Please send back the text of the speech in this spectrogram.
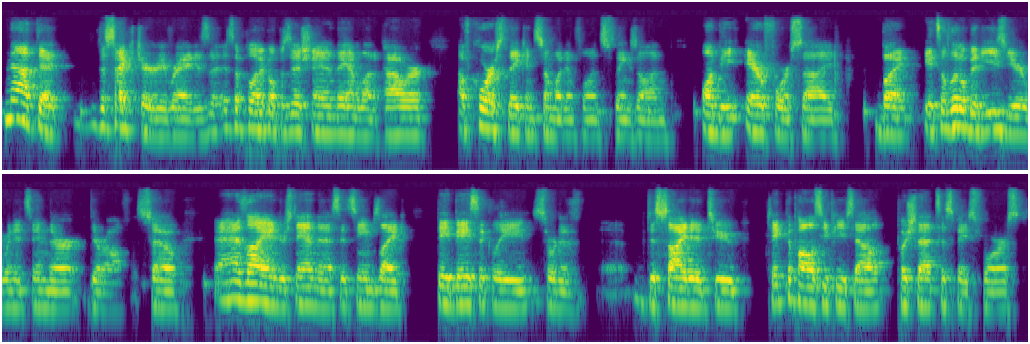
not that the secretary, right, is a, is a political position; they have a lot of power. Of course, they can somewhat influence things on on the Air Force side, but it's a little bit easier when it's in their their office. So, as I understand this, it seems like they basically sort of decided to take the policy piece out, push that to Space Force.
